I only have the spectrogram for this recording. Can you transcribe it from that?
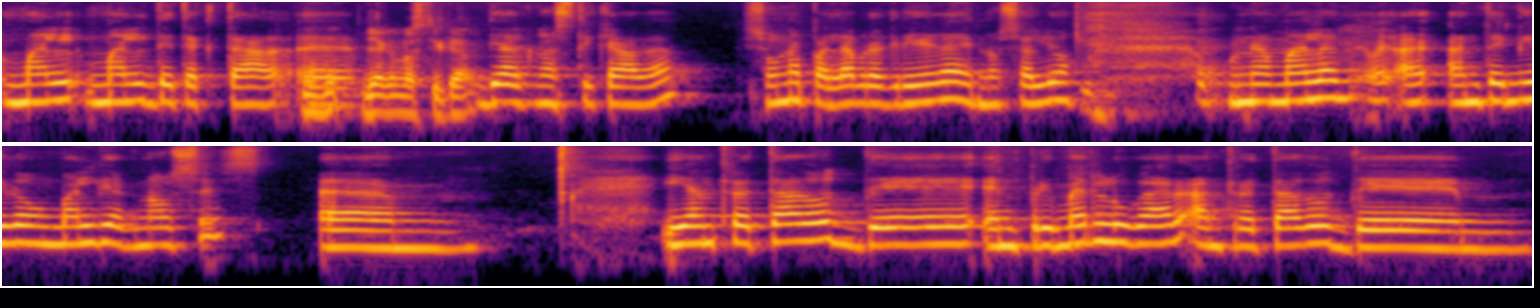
mal, mal detectada. Eh, diagnosticada. Diagnosticada. Es una palabra griega y no salió. Una mala, han tenido un mal diagnóstico em, y han tratado de, en primer lugar, han tratado de, em,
